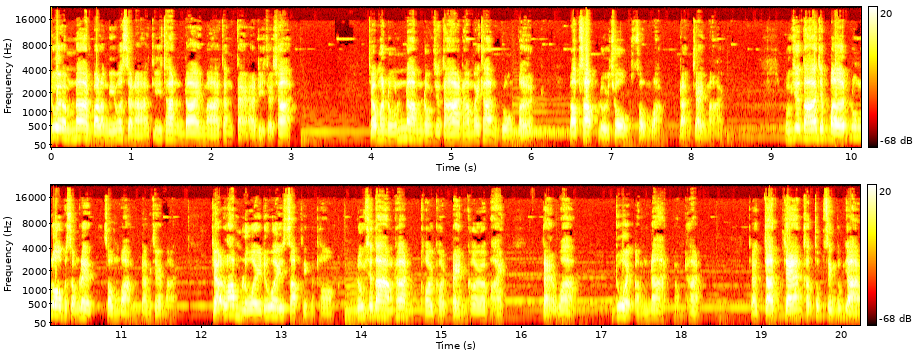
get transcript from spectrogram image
ด้วยอำนาจบารมีวาสนาที่ท่านได้มาตั้งแต่อดีตชาติ จะมาหนุนนำดวงชะตาทำให้ท่านดวงเปิด รับทรัพย์รวยโชคสมหวังดังใจหมายดวงชะตาจะเปิดลุ่งโลกสำเร็จสมหวังดังใจหมาย จะร่ำรวยด้วยทรัพย์สินเงินทองดวงชะตาของท่านค่อยๆเป็นค่อยๆไป แต่ว่าด้วยอำนาจของท่าน จะจัดแจงกับทุกสิ่งทุกอย่าง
